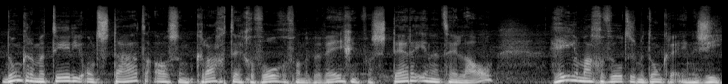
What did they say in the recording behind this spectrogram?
Donkere materie ontstaat als een kracht ten gevolge van de beweging van sterren in het heelal helemaal gevuld is met donkere energie.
